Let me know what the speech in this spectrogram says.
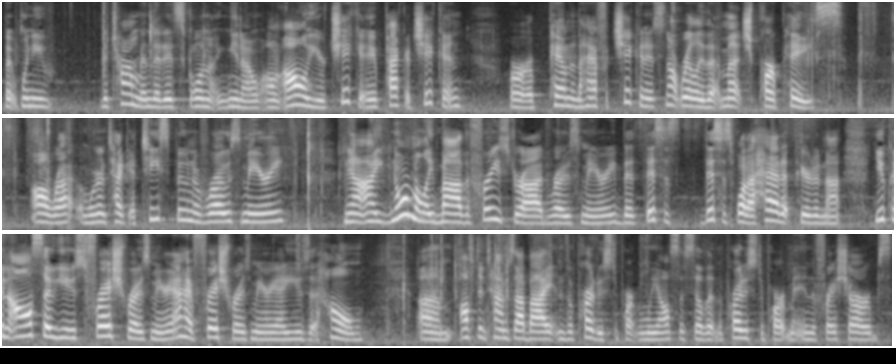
but when you determine that it's going to, you know, on all your chicken, a pack of chicken or a pound and a half of chicken, it's not really that much per piece. All right, we're going to take a teaspoon of rosemary. Now, I normally buy the freeze-dried rosemary, but this is this is what I had up here tonight. You can also use fresh rosemary. I have fresh rosemary I use at home. Um, oftentimes I buy it in the produce department. We also sell that in the produce department in the fresh herbs.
